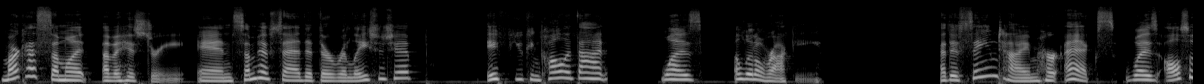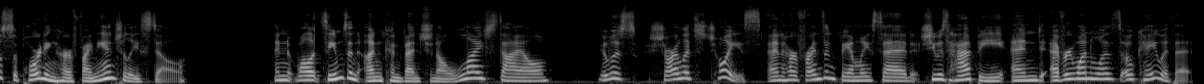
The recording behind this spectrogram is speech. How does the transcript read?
Mark has somewhat of a history, and some have said that their relationship, if you can call it that, was a little rocky. At the same time, her ex was also supporting her financially still. And while it seems an unconventional lifestyle, it was Charlotte's choice, and her friends and family said she was happy and everyone was okay with it.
